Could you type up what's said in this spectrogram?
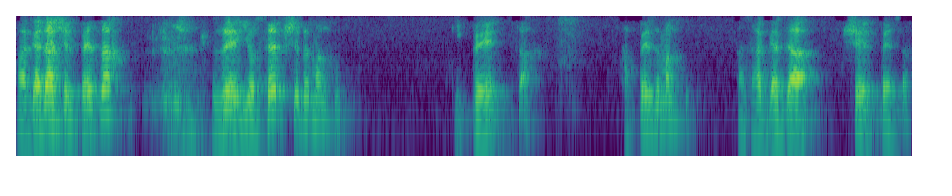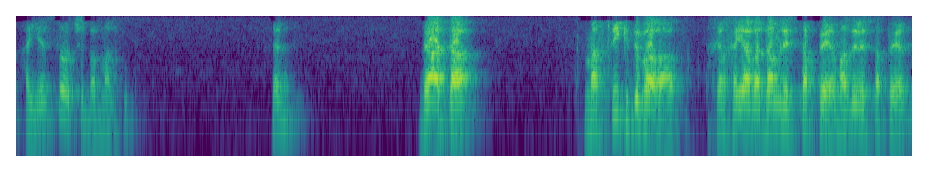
הגדה של פסח זה יוסף שבמלכות. כי פסח, הפה זה מלכות. אז הגדה של פסח, היסוד שבמלכות. בסדר? ואתה מסיק דבריו, לכן חייב אדם לספר. מה זה לספר?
